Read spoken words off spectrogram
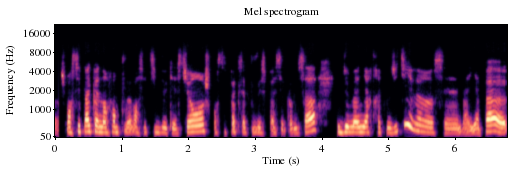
heu, je pensais pas qu'un enfant pouvait avoir ce type de questions, je pensais pas que ça pouvait se passer comme ça» et de manière très positive, hein. Bah, il y a pas,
